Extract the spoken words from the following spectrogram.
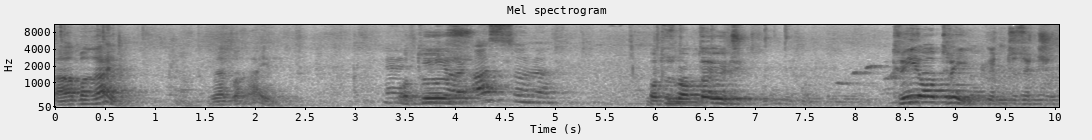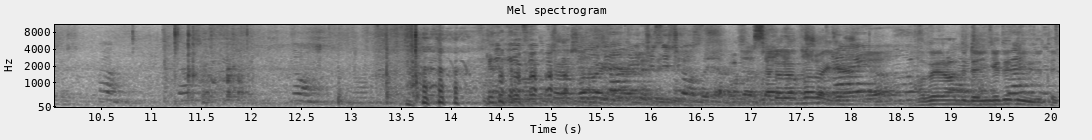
Aa bakayım. Ver bakayım. Evet, Otuz. geliyor. Az sonra. 30.3. 303. 303. Ha. That's it. No. No. 303 olmuş. Bu tarafa da gel. Abi herhalde dengede değildi tek.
